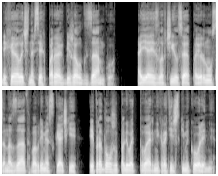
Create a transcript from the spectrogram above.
Михалыч на всех парах бежал к замку, а я изловчился, повернулся назад во время скачки и продолжил поливать тварь некротическими колями.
